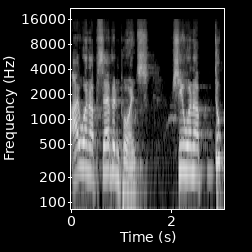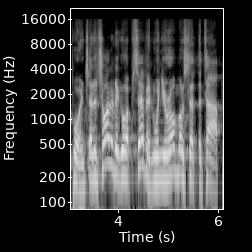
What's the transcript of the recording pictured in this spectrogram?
I went up seven points. She went up two points. And it's harder to go up seven when you're almost at the top.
